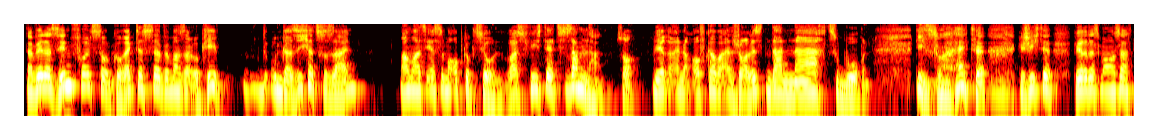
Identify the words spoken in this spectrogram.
dann wäre das Sinnvollste und Korrekteste, wenn man sagt, okay, um da sicher zu sein, machen wir als erstes mal Obduktion. Was, wie ist der Zusammenhang? So, wäre eine Aufgabe eines Journalisten, da nachzubohren. Die zweite Geschichte wäre, dass man auch sagt,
